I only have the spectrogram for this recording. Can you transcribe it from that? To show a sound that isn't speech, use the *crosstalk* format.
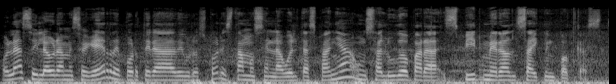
Hola, soy Laura Meseguer, reportera de Eurosport. Estamos en la Vuelta a España. Un saludo para Speed Metal Cycling Podcast.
